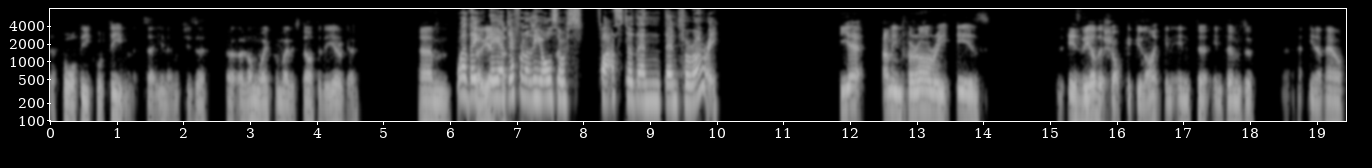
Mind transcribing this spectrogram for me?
the fourth equal team, let's say, you know, which is a a a long way from where they started a year ago. Um, Well, they so, yeah, they are definitely also faster than than Ferrari. Yeah, I mean Ferrari is is the other shock, if you like, in in in terms of uh, you know how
